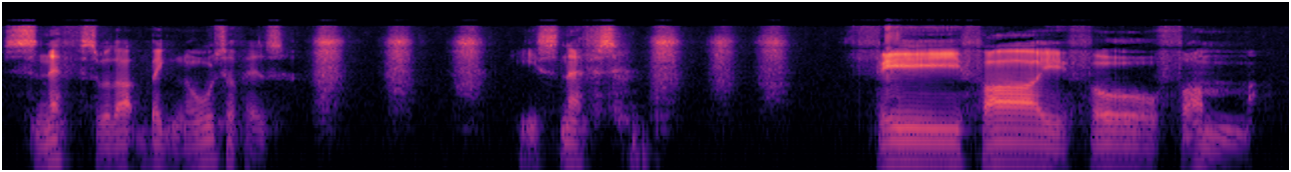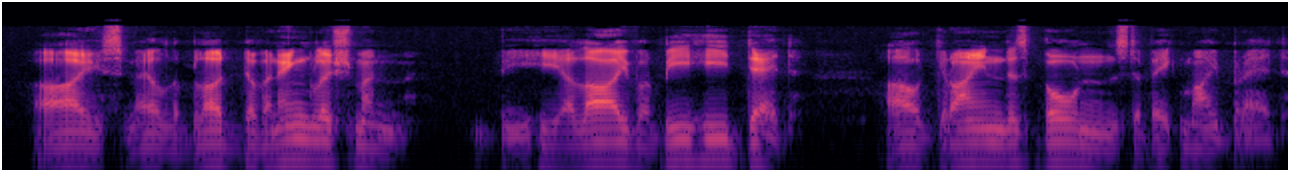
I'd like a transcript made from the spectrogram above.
sniffs with that big nose of his. He sniffs. Fee, fi, fo, fum. I smell the blood of an Englishman. Be he alive or be he dead, I'll grind his bones to bake my bread.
